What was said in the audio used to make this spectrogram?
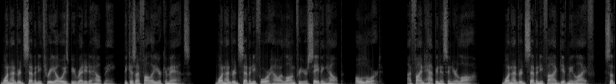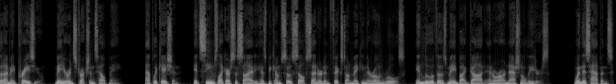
173 Always be ready to help me, because I follow your commands. 174 How I long for your saving help, O Lord. I find happiness in your law. 175 Give me life, so that I may praise you, may your instructions help me. Application It seems like our society has become so self centered and fixed on making their own rules, in lieu of those made by God and or our national leaders. When this happens,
